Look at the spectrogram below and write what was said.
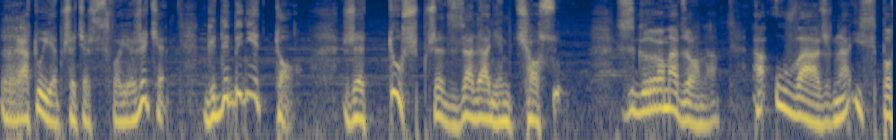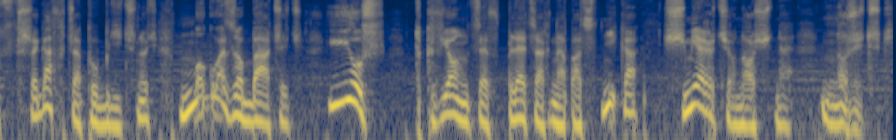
ratuje przecież swoje życie, gdyby nie to, że tuż przed zadaniem ciosu zgromadzona, a uważna i spostrzegawcza publiczność mogła zobaczyć już tkwiące w plecach napastnika śmiercionośne nożyczki.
